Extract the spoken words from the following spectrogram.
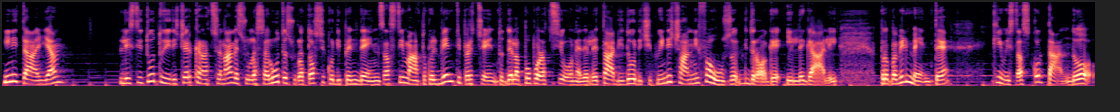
In Italia L'Istituto di ricerca nazionale sulla salute e sulla tossicodipendenza ha stimato che il 20% della popolazione dell'età di 12-15 anni fa uso di droghe illegali probabilmente chi mi sta ascoltando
